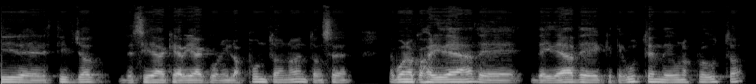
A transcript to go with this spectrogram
el Steve Jobs decía que había que unir los puntos, ¿no? Entonces es bueno coger ideas de, ideas de que te gusten de unos productos,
